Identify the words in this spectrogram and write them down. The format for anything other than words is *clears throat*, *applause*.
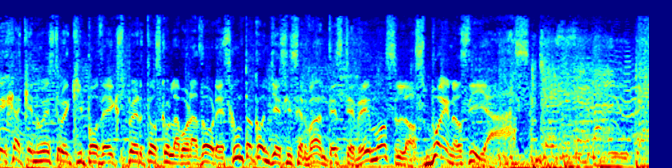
Deja que nuestro equipo de expertos colaboradores junto con Jesse Cervantes te demos los buenos días. Jesse Cervantes.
